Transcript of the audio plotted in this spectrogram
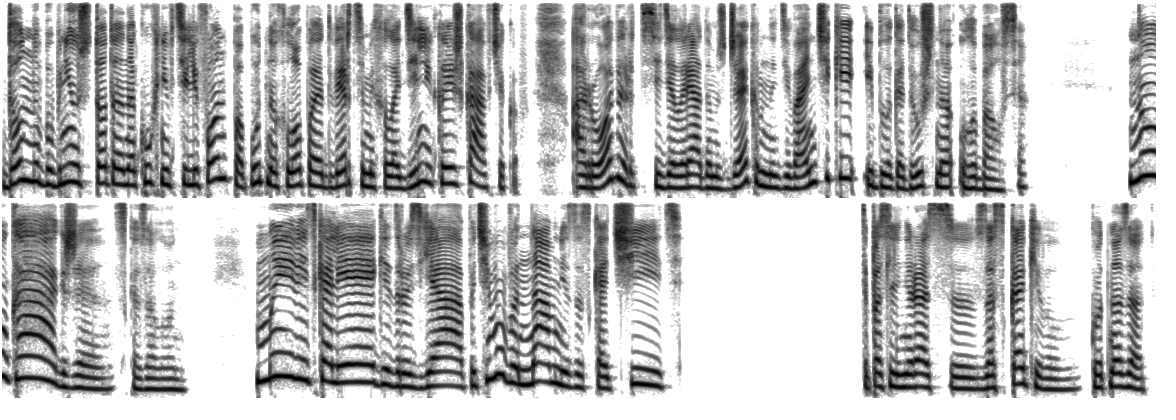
Донна бубнил что-то на кухне в телефон, попутно хлопая дверцами холодильника и шкафчиков, а Роберт сидел рядом с Джеком на диванчике и благодушно улыбался. «Ну как же», — сказал он. «Мы ведь коллеги, друзья, почему бы нам не заскочить?» «Ты последний раз э, заскакивал год назад»,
